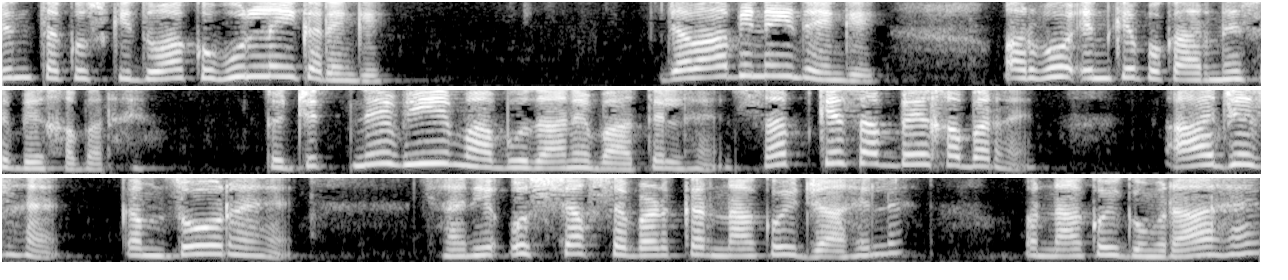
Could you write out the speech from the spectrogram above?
دن تک اس کی دعا قبول نہیں کریں گے؟ جواب ہی نہیں دیں گے اور وہ ان کے پکارنے سے بے خبر ہے تو جتنے بھی معبودان باطل ہیں، سب کے سب بے خبر ہیں آجز ہیں، کمزور ہیں یعنی اس شخص سے بڑھ کر نہ کوئی جاہل ہے اور نہ کوئی گمراہ ہے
